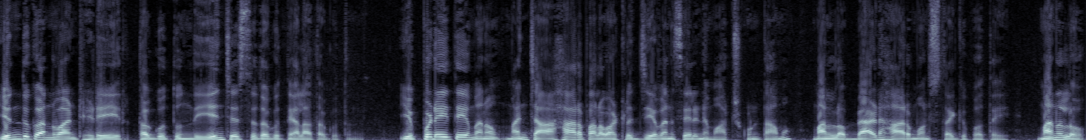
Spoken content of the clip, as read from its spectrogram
ఎందుకు అన్వాంటెడ్ ఎయిర్ తగ్గుతుంది? ఏం చేస్తే తగ్గుతుంది? ఎలా తగ్గుతుంది? ఎప్పుడైతే మనం మంచి ఆహారపు అలవాట్లు జీవనశైలిని మార్చుకుంటామో మనలో బ్యాడ్ హార్మోన్స్ తగ్గిపోతాయి. మనలో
